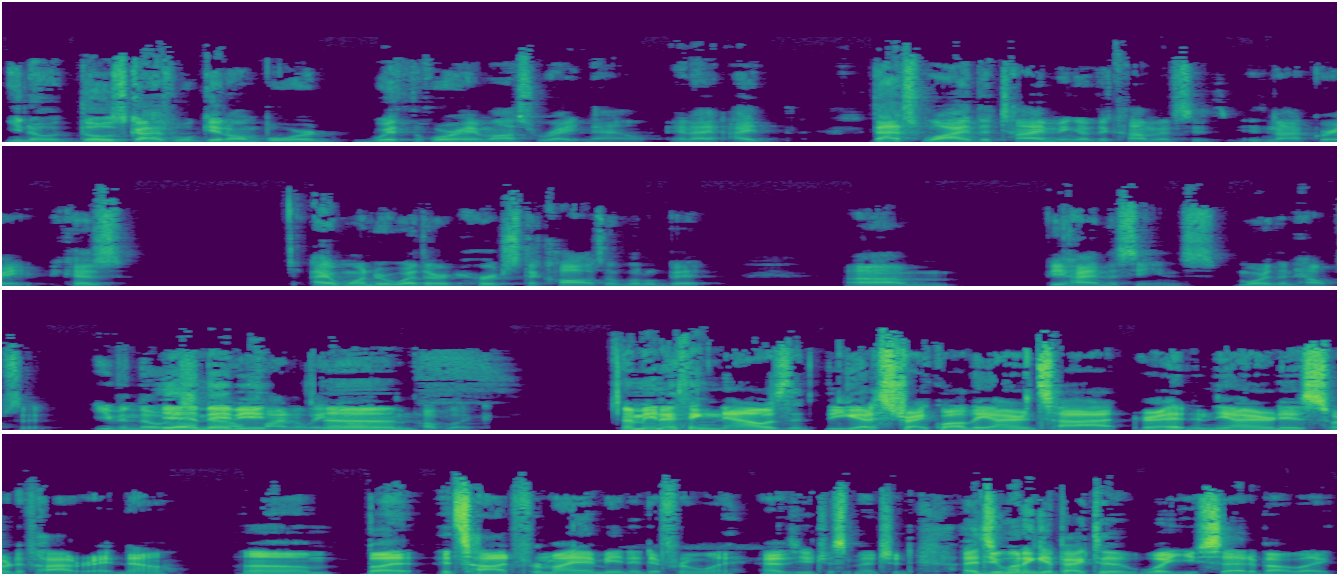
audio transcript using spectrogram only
you know those guys will get on board with Jorge Mas right now, and I, I that's why the timing of the comments is, is not great because I wonder whether it hurts the cause a little bit um, behind the scenes more than helps it, even though it's Yeah, now maybe. finally out in Um, the public. I mean, I think now is that you got to strike while the iron's hot, right? And the iron is sort of hot right now. Um, but it's hot for Miami in a different way, as you just mentioned. I do want to get back to what you said about like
